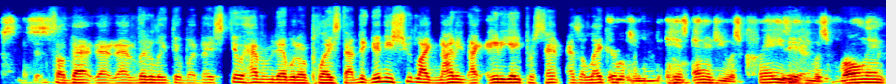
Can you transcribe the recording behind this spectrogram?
So that that that literally threw. But they still haven't been able to replace that. Didn't he shoot like ninety, like eighty eight percent as a Laker? was, his energy was crazy. Yeah. He was rolling,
